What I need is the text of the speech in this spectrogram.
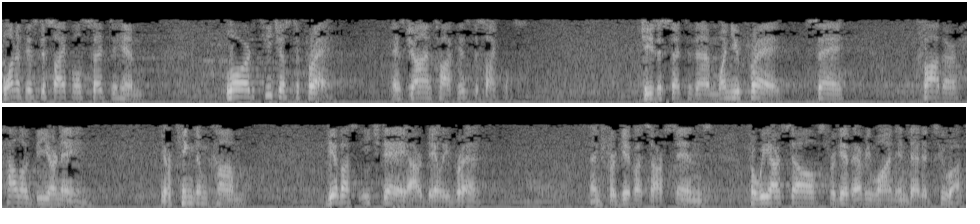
one of his disciples said to him, Lord, teach us to pray, as John taught his disciples. Jesus said to them, When you pray, say, Father, hallowed be your name. Your kingdom come. Give us each day our daily bread. And forgive us our sins, for we ourselves forgive everyone indebted to us.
